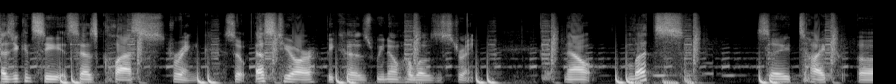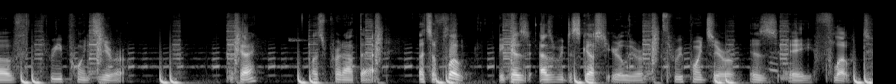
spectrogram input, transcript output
as you can see, it says class string. So str because we know hello is a string. Now, let's say type of 3.0. Okay, let's print out that. That's a float because as we discussed earlier, 3.0 is a float.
